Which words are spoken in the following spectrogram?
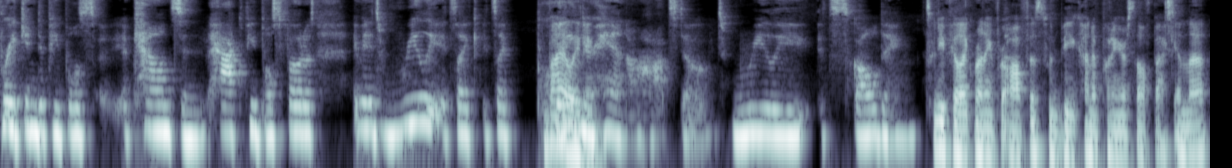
break into people's accounts and hack people's photos. I mean, it's really it's like it's like putting Violating. your hand on a hot stove. It's really it's scalding. So do you feel like running for office would be kind of putting yourself back in that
